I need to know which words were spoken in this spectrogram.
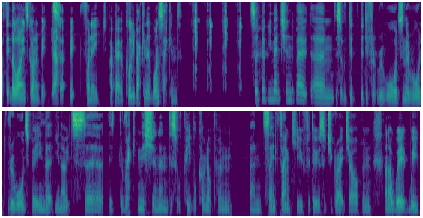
I think the line's gone a bit, Yeah. a bit funny. Okay, I'll call you back in one second. So, Doug, you mentioned about um, the sort of the, the different rewards, and the reward, rewards being that you know it's uh, the, the recognition and the sort of people coming up and and saying thank you for doing such a great job. And I know we we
